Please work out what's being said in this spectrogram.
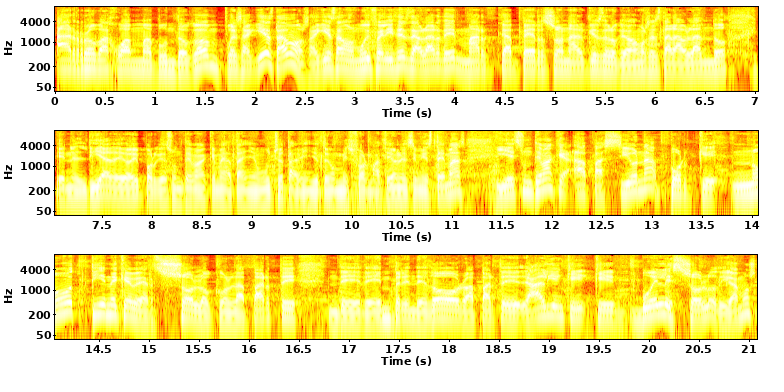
arroba juanma.com. Pues aquí estamos, aquí estamos muy felices de hablar de marca personal, que es de lo que vamos a estar hablando en el día de hoy, porque es un tema que me atañe mucho. También yo tengo mis formaciones y mis temas, y es un tema que apasiona porque no tiene que ver solo con la parte de, emprendedor o aparte de alguien que, que huele solo, digamos,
